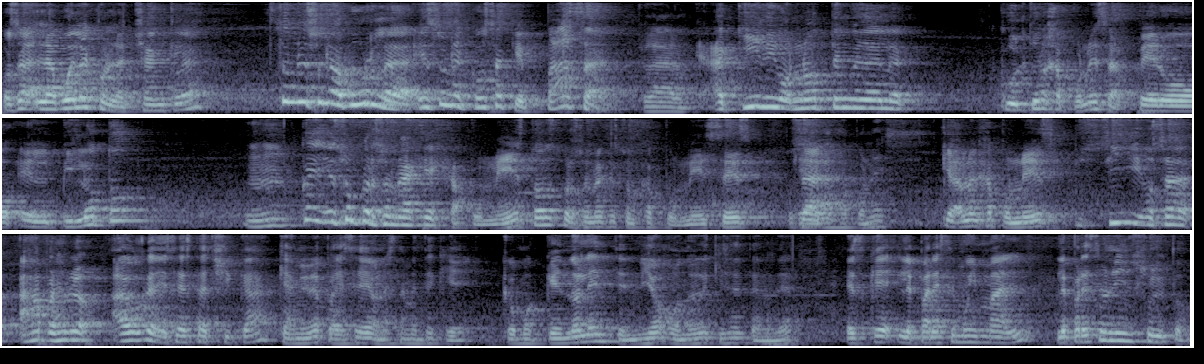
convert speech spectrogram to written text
O sea, la abuela con la chancla, esto no es una burla, es una cosa que pasa. Claro. Aquí digo, no tengo idea de la cultura japonesa, pero el piloto es un personaje japonés, todos los personajes son japoneses, o que habla sea, japonés. que hablan japonés, pues sí, o sea, Ajá, por ejemplo, algo que decía esta chica, que a mí me parece honestamente que como que no le entendió o no le quiso entender, es que le parece muy mal, le parece un insulto,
